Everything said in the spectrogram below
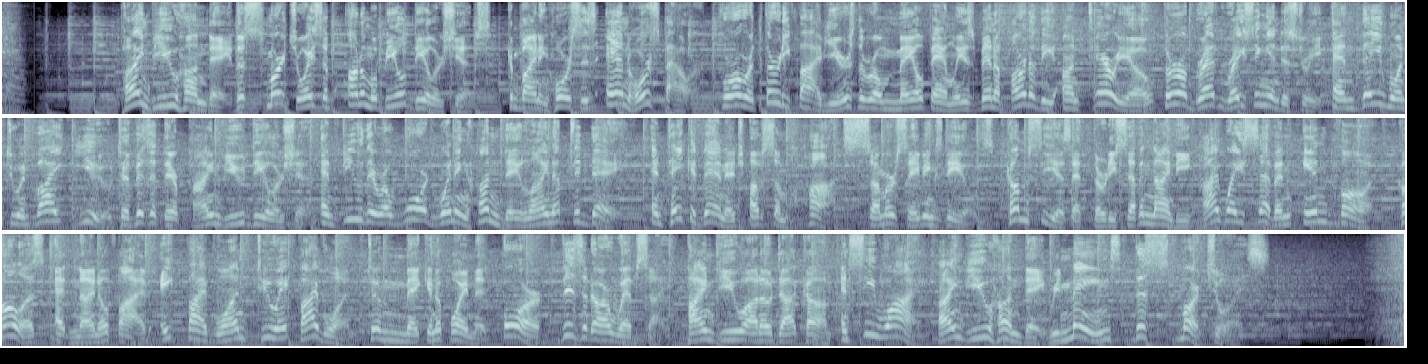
Pineview Hyundai, the smart choice of automobile dealerships, combining horses and horsepower. For over 35 years, the Romeo family has been a part of the Ontario thoroughbred racing industry, and they want to invite you to visit their Pineview dealership and view their award winning Hyundai lineup today and take advantage of some hot summer savings deals. Come see us at 3790 Highway 7 in Vaughan. Call us at 905 851 2851 to make an appointment or visit our website, pineviewauto.com, and see why Pineview Hyundai remains the smart choice.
